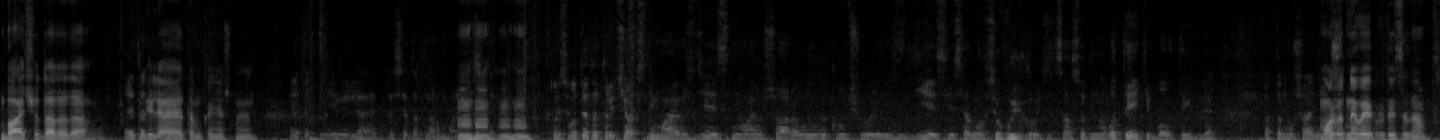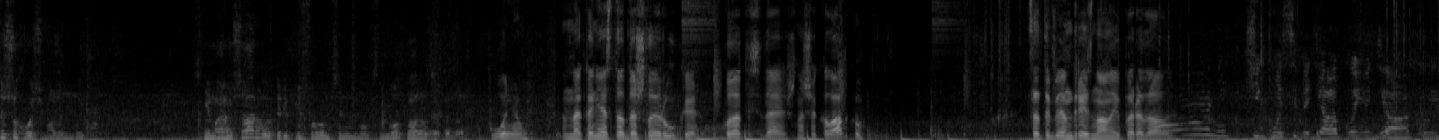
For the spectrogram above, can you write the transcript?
Бачу, да, да, да. Этот, Виляє там, конечно. этот не виляет, то есть этот нормально Угу, стоит. угу. То есть вот этот рычаг снимаем здесь, снимаем шаровую, выкручиваем здесь, если оно все выкрутится, особенно вот эти болты, блядь. Потому что они... Може не викрутиться, да? Все, что хочешь, может быть. Снимаем шаровую, перепрессовываем саленблок. Саленблок надо заказать. Понял. Наконец-то дошли руки. Куди ти сідаєш? На шоколадку? Це тобі Андрій з Наною передали. О, нічого собі, дякую, дякую.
